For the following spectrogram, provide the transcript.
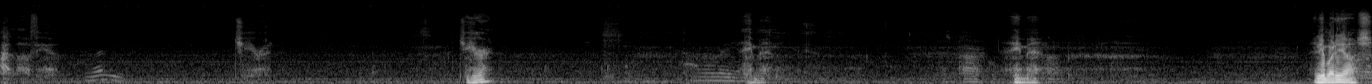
I love you. Love you. Did you hear it? Did you hear it? Amen. Amen. Anybody else?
